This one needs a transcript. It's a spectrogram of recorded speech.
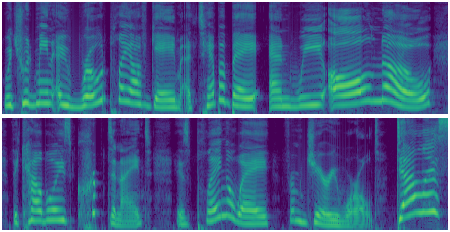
which would mean a road playoff game at Tampa Bay. And we all know the Cowboys' kryptonite is playing away from Jerry World. Dallas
